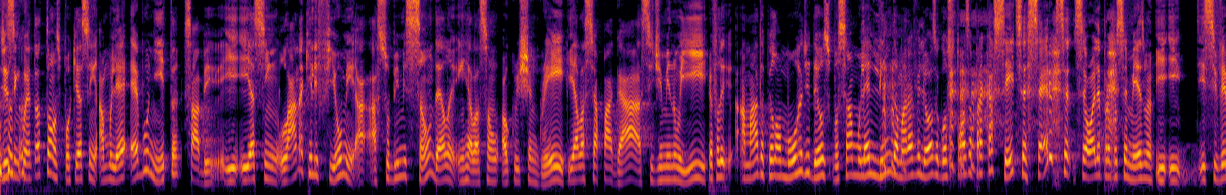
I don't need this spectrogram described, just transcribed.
de 50 Tons. Porque, assim, a mulher é bonita, sabe? E, e assim, lá naquele filme, a, a, submissão dela em relação ao Christian Grey e ela se apagar, se diminuir. Eu falei, amada, pelo amor de Deus, você é uma mulher linda, maravilhosa, gostosa pra cacete. É sério que você olha para você mesma e, e, e se vê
